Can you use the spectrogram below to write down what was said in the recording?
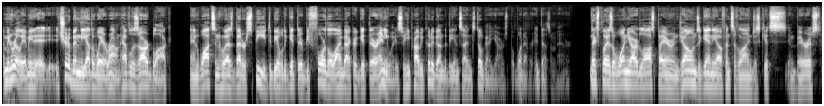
I mean, really, I mean, it, it should have been the other way around. Have Lazard block and Watson, who has better speed, to be able to get there before the linebacker get there anyway. So he probably could have gone to the inside and still got yards, but whatever. It doesn't matter. Next play is a one yard loss by Aaron Jones. Again, the offensive line just gets embarrassed.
